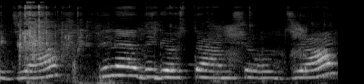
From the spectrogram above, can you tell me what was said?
göstereceğim. Yine de göstermiş olacağım.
